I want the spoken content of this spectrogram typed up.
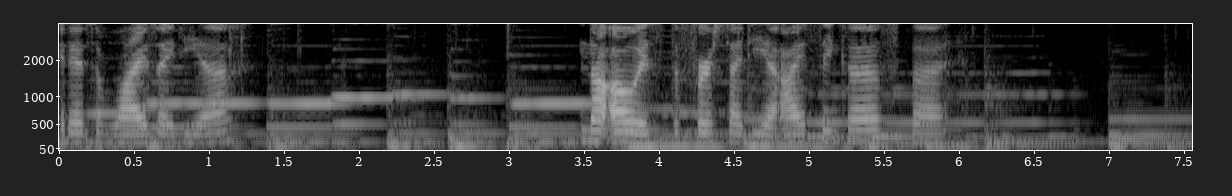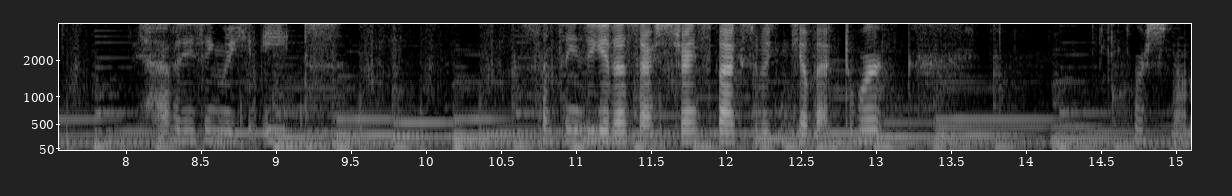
It is a wise idea not always the first idea I think of, but we have anything we can eat? Something to get us our strength back so we can go back to work? Of course not.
